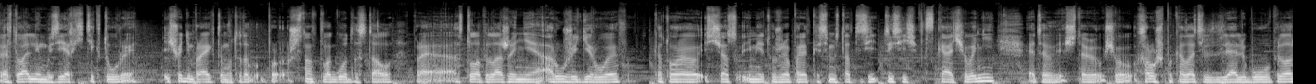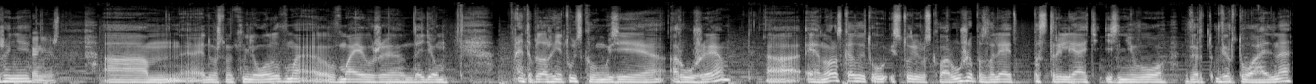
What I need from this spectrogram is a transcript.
«Виртуальный музей архитектуры» культуры. Еще одним проектом вот этого 2016 года стал, стало приложение «Оружие героев», которое сейчас имеет уже порядка 700 тысяч скачиваний. Это, я считаю, очень хороший показатель для любого приложения. Конечно. А, я думаю, что мы к миллиону в мае, в мае уже дойдем. Это приложение Тульского музея оружия. А, и оно рассказывает о истории русского оружия, позволяет пострелять из него вирту- виртуально,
